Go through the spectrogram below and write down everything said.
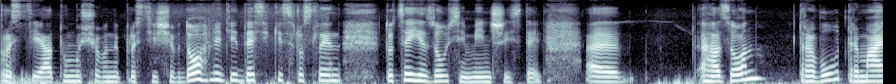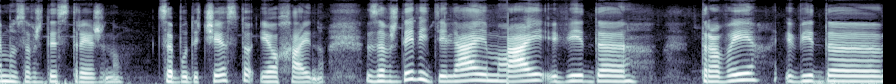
прості, а тому, що вони простіші в догляді, десь якісь рослини, то це є зовсім інший стиль. Е, газон, траву тримаємо завжди стрижену. Це буде чисто і охайно. Завжди відділяємо рай від е, трави, від, е,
